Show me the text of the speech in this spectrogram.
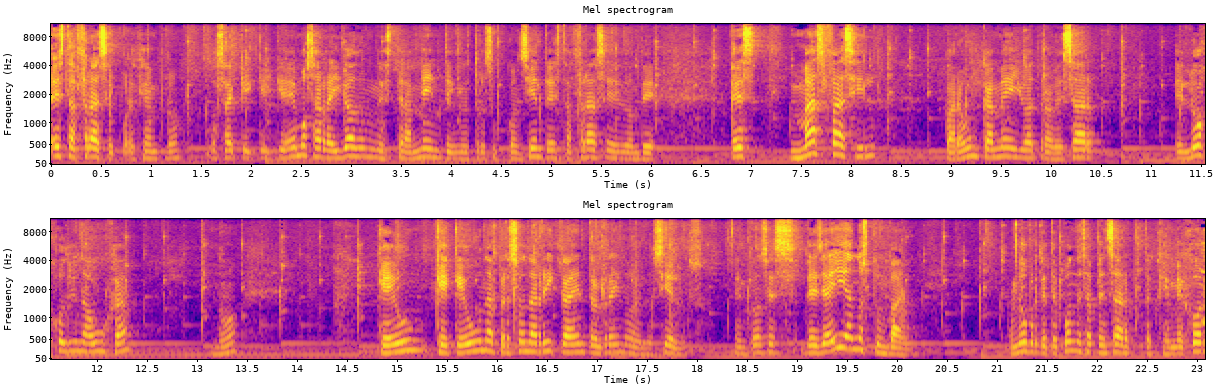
esta frase, por ejemplo, o sea, que, que hemos arraigado en nuestra mente, en nuestro subconsciente, esta frase donde es más fácil para un camello atravesar el ojo de una aguja, ¿no? que, un, que, que una persona rica entre al reino de los cielos. Entonces, desde ahí ya nos tumbaron. No, porque te pones a pensar que mejor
